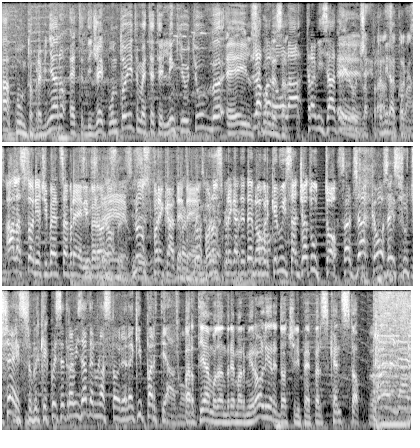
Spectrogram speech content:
a.prevignano at dj.it mettete il link YouTube e il la secondo parola esatto. travisate E dell'oggetto, la frase mi raccomando. Alla storia ci pensa Previ, Sì, però sì, no? sì, sì, non sì. sprecate tempo, non sprecate tempo No. perché lui sa già tutto. Sa già cosa è successo perché queste travisate hanno una storia. Da chi partiamo? Partiamo da Andrea Marmiroli e Red Hot Chili Peppers Can't Stop.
